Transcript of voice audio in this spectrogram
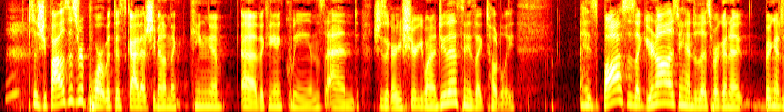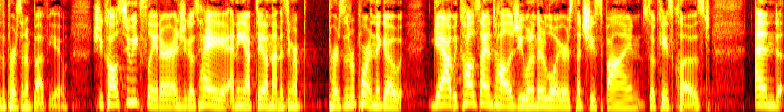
so she files this report with this guy that she met on the King of uh, the King of Queens, and she's like, "Are you sure you want to do this?" And he's like, "Totally." His boss is like, You're not allowed to handle this. We're going to bring it to the person above you. She calls two weeks later and she goes, Hey, any update on that missing rep- person's report? And they go, Yeah, we called Scientology. One of their lawyers said she's fine. So case closed. And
